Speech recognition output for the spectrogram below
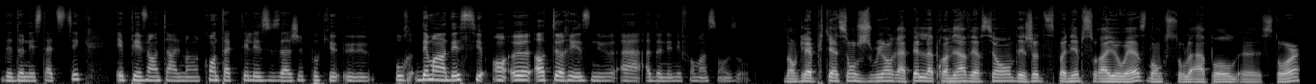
des données statistiques et puis éventuellement contacter les usagers pour, que eux, pour demander si on, eux autorisent nous à, à donner l'information aux autres. Donc, l'application Jouer, on le rappelle, la première version déjà disponible sur iOS, donc sur le Apple euh, Store.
